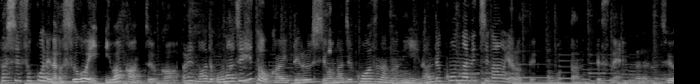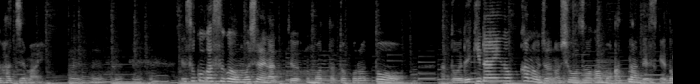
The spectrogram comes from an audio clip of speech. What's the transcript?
私そこになんかすごい違和感というかあれなんで同じ人を描いてるし同じ構図なのになんでこんなに違うんやろって思ったんですね。18枚。でそこがすごい面白いなって思ったところとあと歴代の彼女の肖像画もあったんですけど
